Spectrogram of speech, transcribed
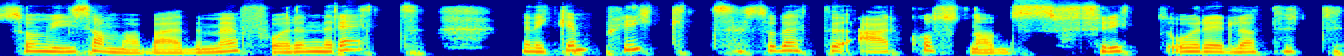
som vi samarbeider med, får en rett, men ikke en plikt. Så dette er kostnadsfritt og relativt,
